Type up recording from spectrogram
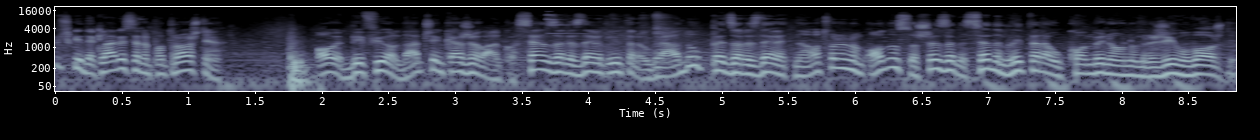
Fabrički deklarisana potrošnja ove B-Fuel Dacia kaže ovako 7,9 litara u gradu, 5,9 na otvorenom, odnosno 6,7 litara u kombinovanom režimu vožnje.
